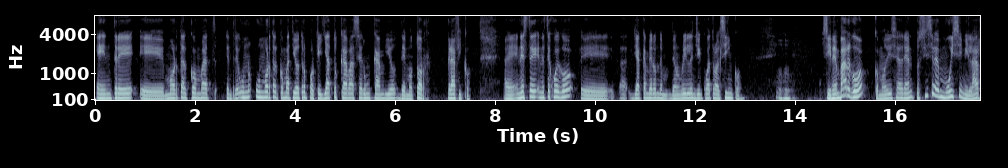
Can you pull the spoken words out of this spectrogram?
entre eh, Mortal Kombat, entre un, un, Mortal Kombat y otro, porque ya tocaba hacer un cambio de motor gráfico. En, este, en este juego ya cambiaron de, de, Unreal Engine 4 al 5. Uh. Sin embargo, como dice Adrián, pues sí se ve muy similar.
